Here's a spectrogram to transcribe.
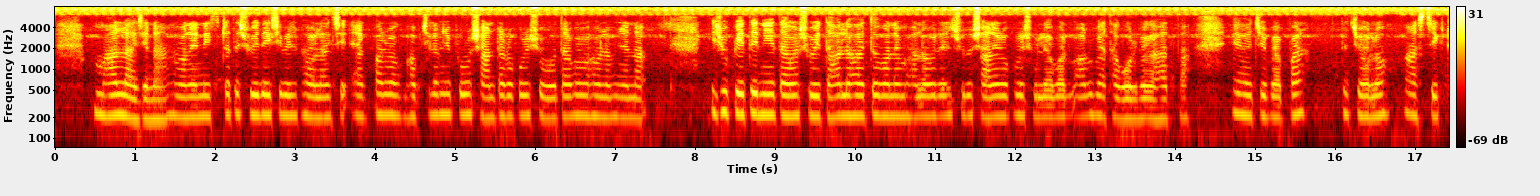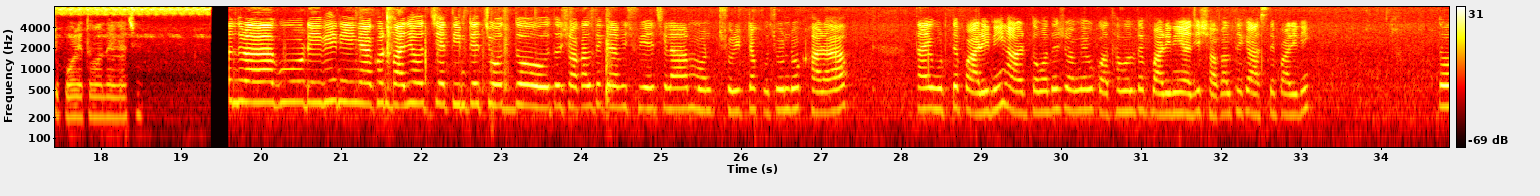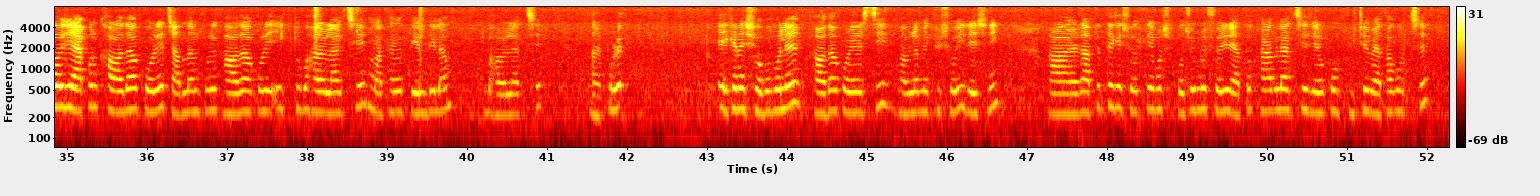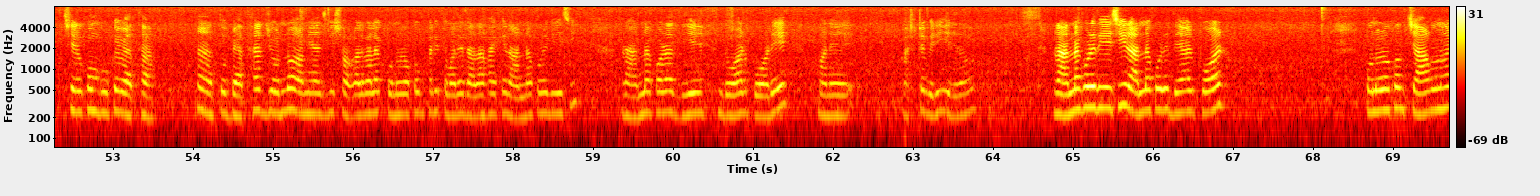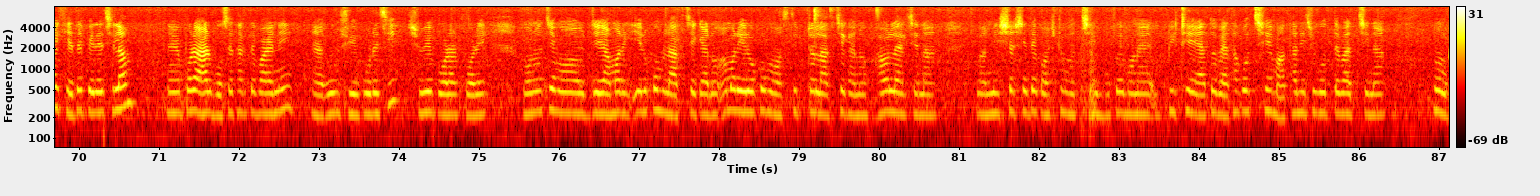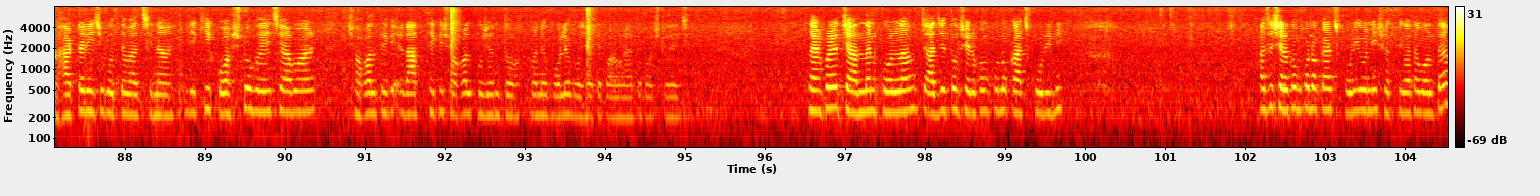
ভালো লাগছে না। মানে নিচটাতে শুয়ে দেখছি, বেশ ভালো লাগছে। একবার ভাবছিলাম যে পুরো শানটার ওপরে শোবো। তারপর ভাবলাম যে না কিছু পেতে নিয়ে তারপর শুই তাহলে হয়তো মানে ভালো শুধু সানের ওপরে শুলে আবার আরও ব্যথা করবে গা, হাত পা। এ হচ্ছে ব্যাপার। তো চলো, আসছি একটু পরে তোমাদের কাছে। বন্ধুরা গুড ইভিনিং এখন বাজে হচ্ছে তিনটে চোদ্দ। তো সকাল থেকে আমি শুয়েছিলাম। মন, শরীরটা প্রচণ্ড খারাপ, তাই উঠতে পারিনি। আর তোমাদের সঙ্গেও কথা বলতে পারিনি। আজই সকাল থেকে আসতে পারিনি। তো যে এখন খাওয়া দাওয়া করে, চান্দান করে খাওয়া দাওয়া করে একটু ভালো লাগছে, মাথায় তেল দিলাম, একটু ভালো লাগছে। তারপরে এখানে শোবো বলে খাওয়া দাওয়া করে এসেছি। ভাবলাম একটু শই, রেস্ট নিই। আর রাতের থেকে সত্যি আমার প্রচণ্ড শরীর এত খারাপ লাগছে, যেরকম পিঠে ব্যথা করছে, সেরকম বুকে ব্যথা। হ্যাঁ তো ব্যথার জন্য আমি আজকে সকালবেলা কোনো রকম খালি তোমাদের দাদাভাইকে রান্না করে দিয়েছি। রান্না করা দিয়ে দেওয়ার পরে মানে কাজটা বেরিয়ে যেতে দাও রান্না করে দিয়েছি। রান্না করে দেওয়ার পর কোনো রকম চা মনে হয় খেতে পেরেছিলাম। পরে আর বসে থাকতে পারিনি। একদম শুয়ে পড়েছি। শুয়ে পড়ার পরে মনে হচ্ছে যে আমার এরকম লাগছে কেন? আমার এরকম অস্থিরটা লাগছে কেন? ভালো লাগছে না। আমার নিঃশ্বাস নিতে কষ্ট হচ্ছে। বুকে মনে, পিঠে এত ব্যথা করছে, মাথা নিচু করতে পারছি না। ঘাটটা নিচু করতে পারছি না। যে কী কষ্ট হয়েছে আমার। সকাল থেকে, রাত থেকে সকাল পর্যন্ত মানে বলে বোঝাতে পারব না, এত কষ্ট হয়েছে। তারপরে চান্দান করলাম, আজকে তো সেরকম কোনো কাজ করিনি। আজকে সেরকম কোনো কাজ করিও নি, সত্যি কথা বলতে।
